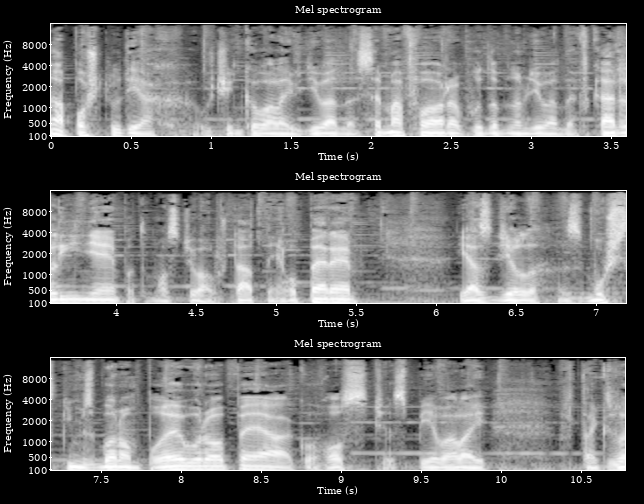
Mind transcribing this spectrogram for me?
No a po štúdiách účinkoval aj v divadle Semafor, v hudobnom divadle v Karlíne, potom hostoval v štátnej opere, jazdil s mužským zborom po Európe a ako host spieval aj v tzv.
